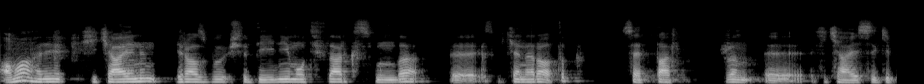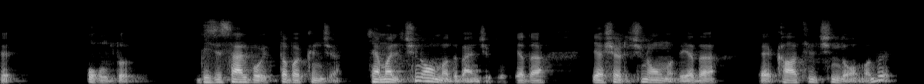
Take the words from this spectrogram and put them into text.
ama hani hikayenin biraz bu işte dini motifler kısmında e, kenara atıp Settar'ın e, hikayesi gibi oldu. Dizisel boyutta bakınca. Kemal için olmadı bence bu. Ya da Yaşar için olmadı. Ya da e, katil için de olmadı.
